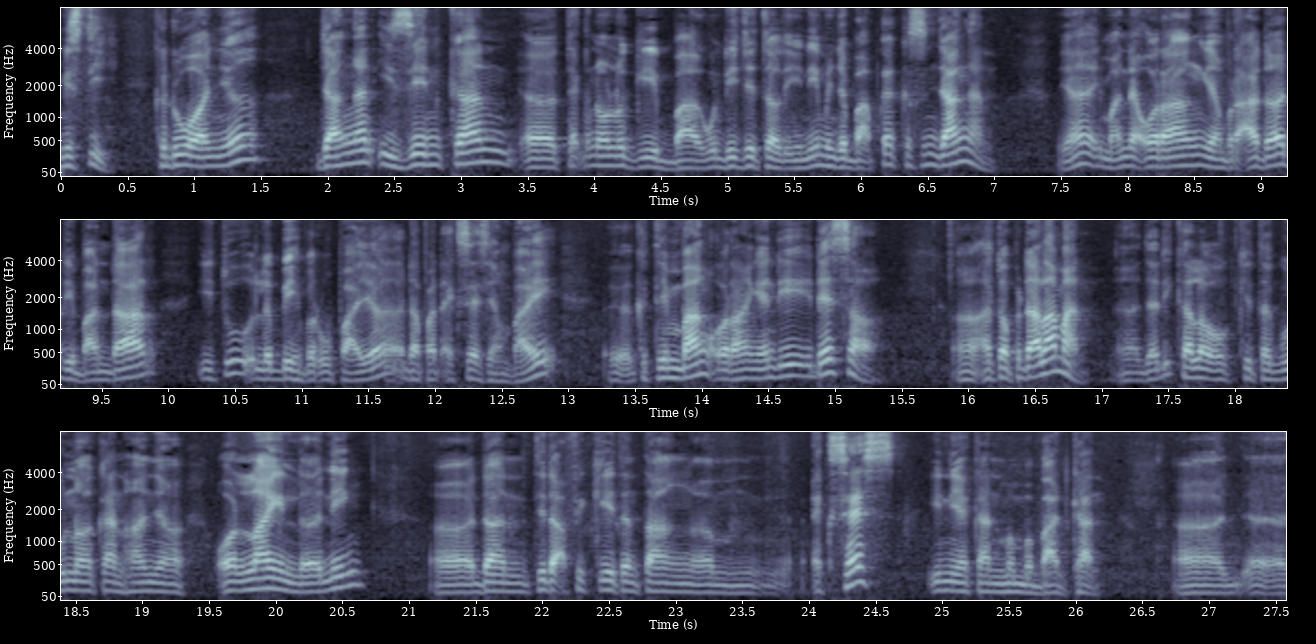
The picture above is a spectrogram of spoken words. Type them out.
mesti keduanya jangan izinkan uh, teknologi baru digital ini menyebabkan kesenjangan. Ya mana orang yang berada di bandar itu lebih berupaya dapat akses yang baik uh, ketimbang orang yang di desa uh, atau pedalaman. Uh, jadi kalau kita gunakan hanya online learning uh, dan tidak fikir tentang um, akses ini akan membebankan. Uh, uh,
